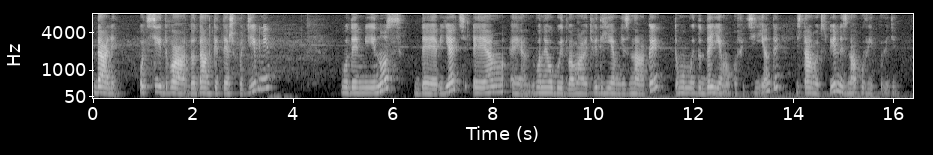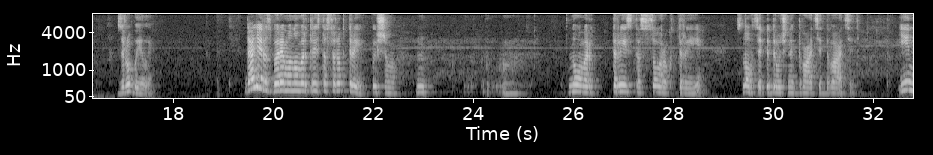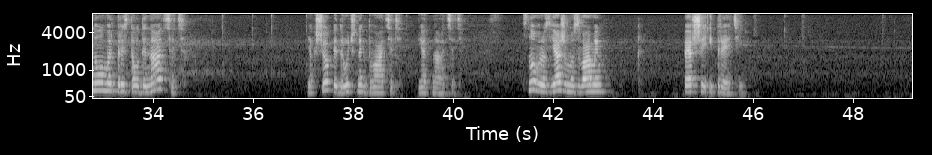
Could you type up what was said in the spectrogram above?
Далі оці два доданки теж подібні. Буде мінус 9mn. Вони обидва мають від'ємні знаки, тому ми додаємо коефіцієнти і ставимо їх спільний знак у відповіді. Зробили. Далі розберемо номер 343. Пишемо номер 343. Знову це підручник 2020. І номер 311, якщо підручник 2015. Знову розв'яжемо з вами перший і третій.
